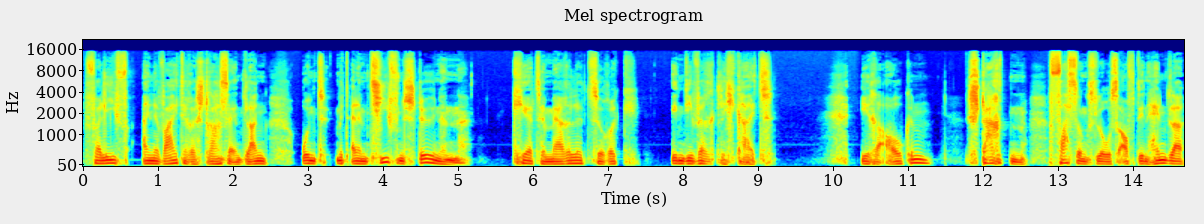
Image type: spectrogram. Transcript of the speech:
verlief eine weitere Straße entlang und mit einem tiefen Stöhnen kehrte Merle zurück in die Wirklichkeit. Ihre Augen starrten fassungslos auf den Händler,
